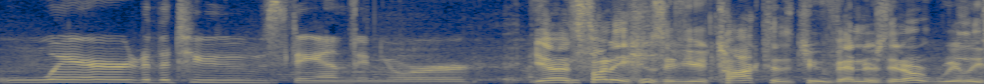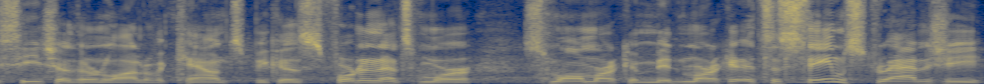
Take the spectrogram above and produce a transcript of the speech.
where do the two stand in your Yeah, it's funny because if you talk to the two vendors, they don't really see each other in a lot of accounts because Fortinet's more small market, mid market. It's the same strategy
